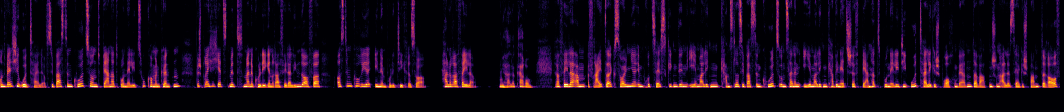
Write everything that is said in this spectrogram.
und welche Urteile auf Sebastian Kurz und Bernhard Bonelli zukommen könnten, bespreche ich jetzt mit meiner Kollegin Raffaela Lindorfer aus dem Kurier Innenpolitik-Ressort. Hallo Raffaela. Ja, hallo Caro. Raffaela, am Freitag sollen ja im Prozess gegen den ehemaligen Kanzler Sebastian Kurz und seinen ehemaligen Kabinettschef Bernhard Bonelli die Urteile gesprochen werden. Da warten schon alle sehr gespannt darauf.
